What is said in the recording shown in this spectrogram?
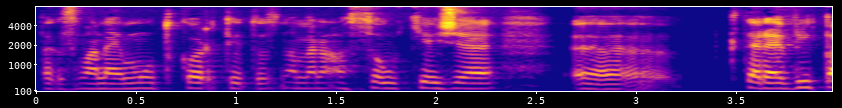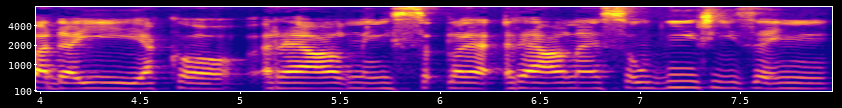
takzvané mood courty, to znamená soutěže, eh, které vypadají jako reálný, reálné soudní řízení,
